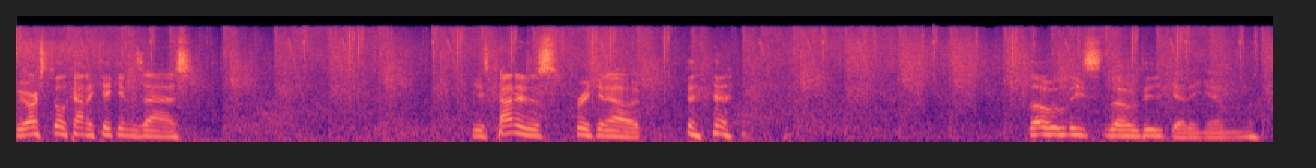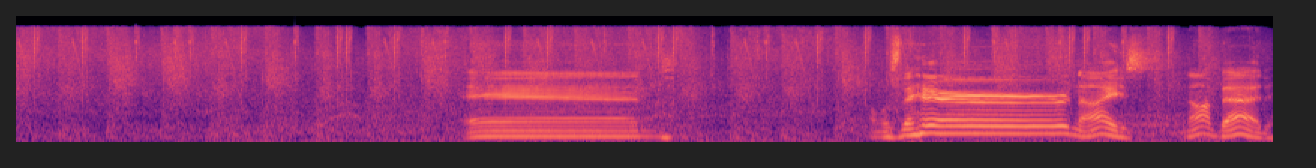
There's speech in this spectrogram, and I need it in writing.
We are still kind of kicking his ass. He's kind of just freaking out. slowly, slowly getting him. And... Almost there. Nice. Not bad.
